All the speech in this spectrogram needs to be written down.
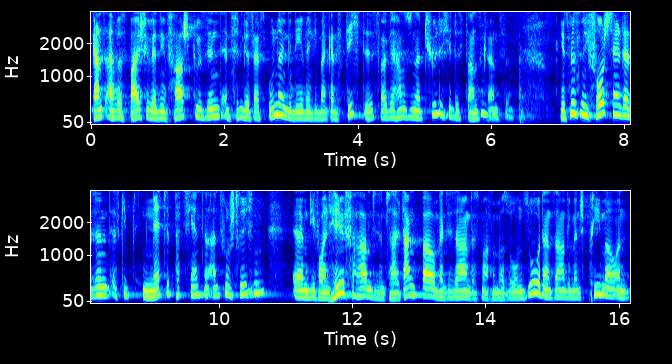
Ganz einfaches Beispiel, wenn Sie im Fahrstuhl sind, empfinden wir es als unangenehm, wenn jemand ganz dicht ist, weil wir haben so eine natürliche Distanzgrenze. Mhm. Jetzt müssen Sie sich vorstellen, da sind, es gibt nette Patienten in Anführungsstrichen, ähm, die wollen Hilfe haben, die sind total dankbar. Und wenn Sie sagen, das machen wir so und so, dann sagen die Mensch, prima und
